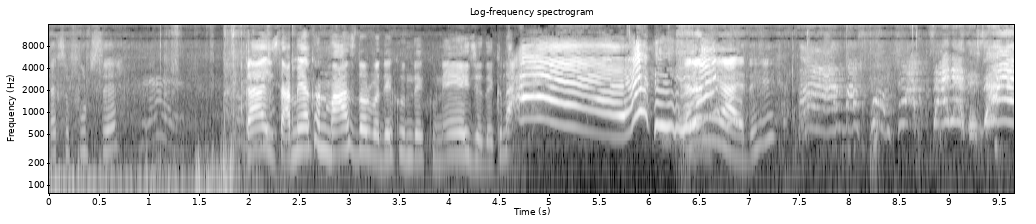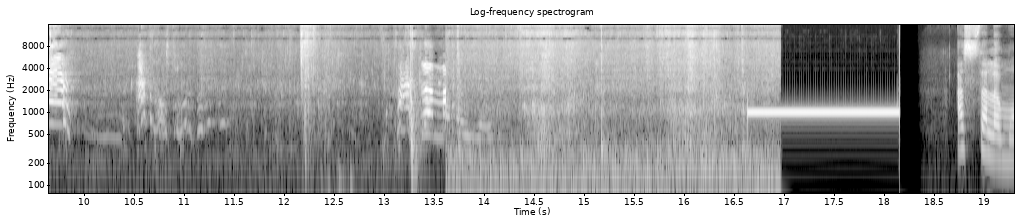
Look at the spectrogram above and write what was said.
দেখছ ফুটছে? হ্যাঁ। গাইস আমি এখন মাছ ধরবো দেখুন দেখুন এই যে দেখুন দেখি আমার ফুল সব ছেড়ে দিছে আসসালামু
